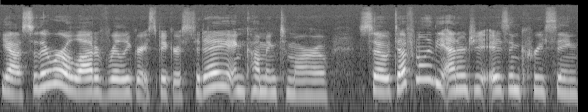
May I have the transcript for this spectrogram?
Yeah, so there were a lot of really great speakers today and coming tomorrow. So definitely the energy is increasing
